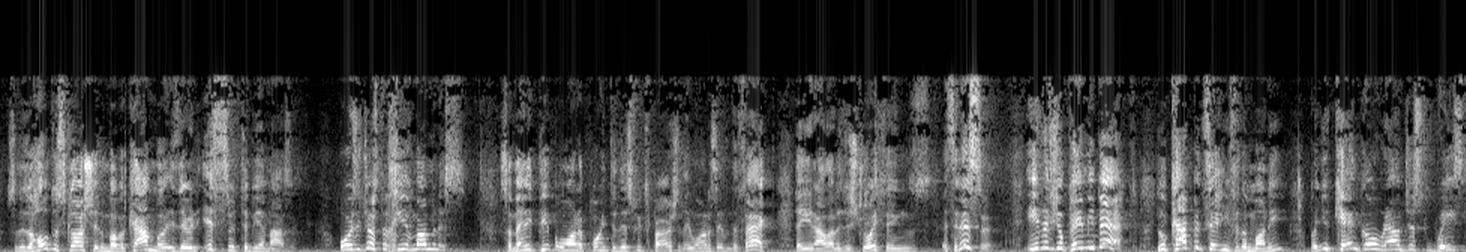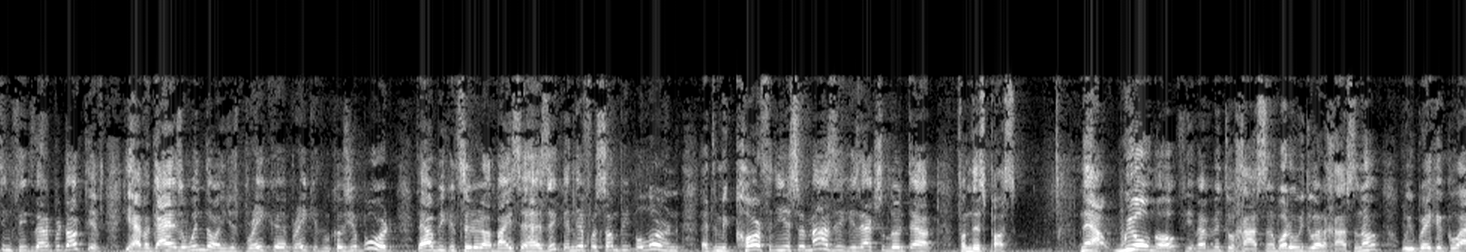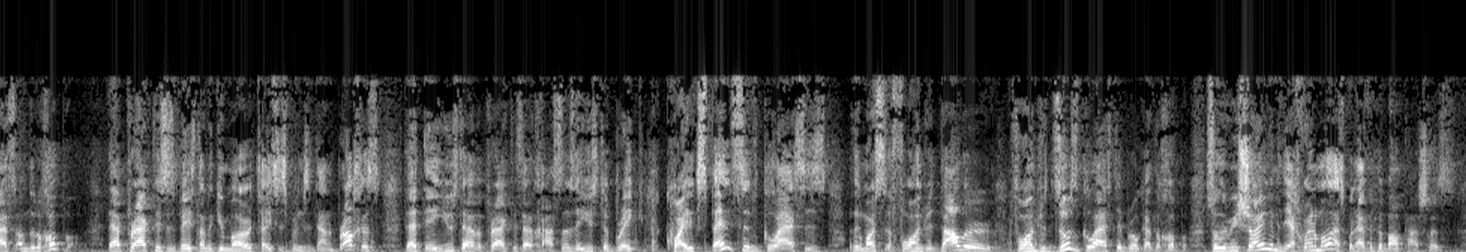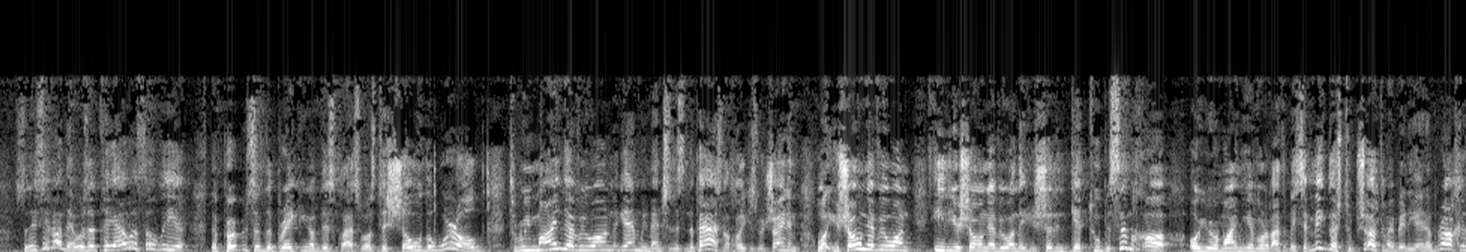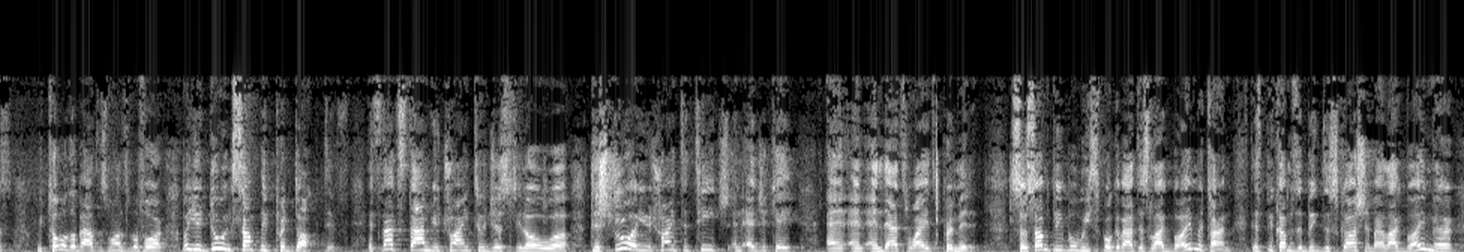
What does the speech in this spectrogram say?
So there's a whole discussion in Baba Kama, is there an isser to be a mazik? Or is it just a chiv maminis? So many people want to point to this week's parasha. They want to say from the fact that you're not allowed to destroy things, it's an isser. Even if you'll pay me back, you'll compensate me for the money, but you can't go around just wasting things that are productive. You have a guy has a window and you just break uh, break it because you're bored. That would be considered a ma'isa hezik, and therefore some people learn that the mikar for the yisr mazik is actually learned out from this pasuk. Now we all know if you've ever been to a chasana, what do we do at a chasana? We break a glass under the chuppah. That practice is based on a Gemara. Taisus brings it down in Brachas that they used to have a practice at Chasanas. They used to break quite expensive glasses. The Gemara says a four hundred dollar, four hundred zuz glass they broke out the chuppah. So the Rishonim and the Achronim will ask, what happened to Bal Tashchas? So they say, no, there was a Tayalis over here. The purpose of the breaking of this glass was to show the world, to remind everyone, again, we mentioned this in the past, what you're showing everyone, either you're showing everyone that you shouldn't get too besimcha, or you're reminding everyone about the tu pshatim, brachas. We told about this once before, but you're doing something productive. It's not stam you're trying to just, you know, uh, destroy, you're trying to teach and educate, and, and, and that's why it's permitted. So some people, we spoke about this Lag Ba'omer time, this becomes a big discussion by Lag Ba'omer,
